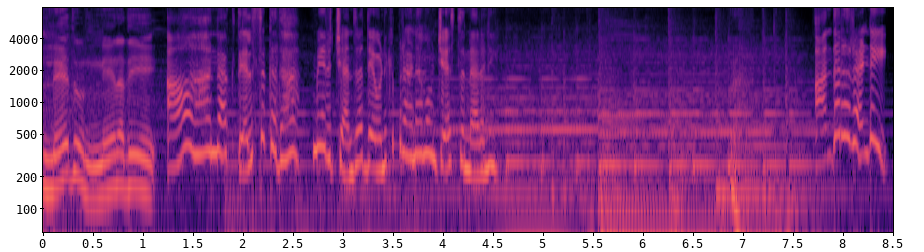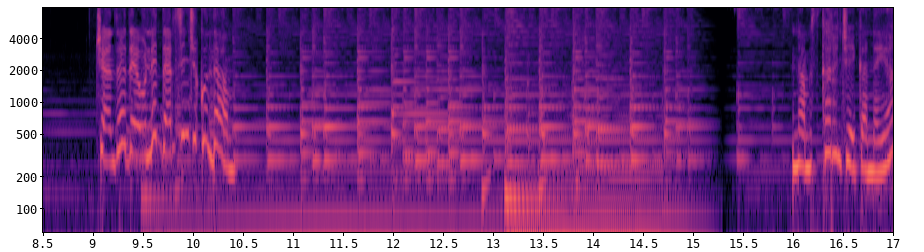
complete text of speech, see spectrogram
లేదు నేనది ఆ నాకు తెలుసు కదా మీరు చంద్రదేవునికి ప్రణామం చేస్తున్నారని. రండి. చంద్రదేవుణ్ణి దర్శించుకుందాం. నమస్కారం చేయి కన్నయ్య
